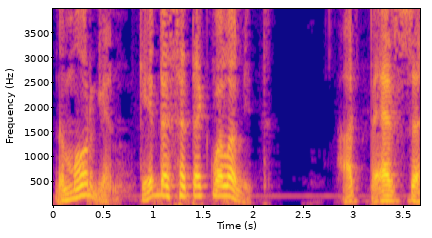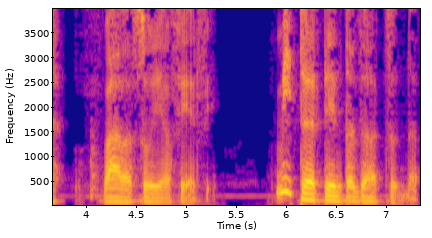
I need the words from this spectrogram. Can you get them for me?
Na Morgan, kérdezhetek valamit? Hát persze, válaszolja a férfi. Mi történt az arcoddal?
